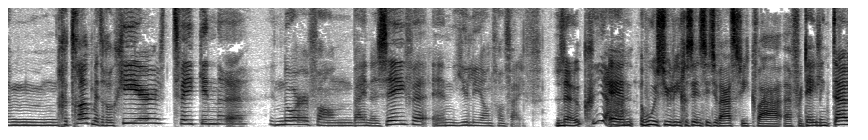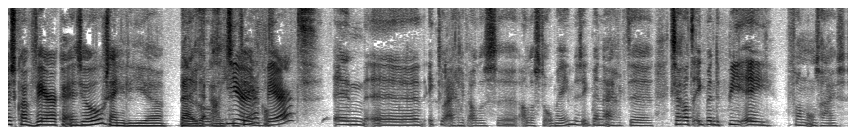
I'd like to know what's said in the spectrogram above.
um, getrouwd met Rogier, twee kinderen, Noor van bijna zeven en Julian van vijf. Leuk. Ja. En hoe is jullie gezinssituatie qua verdeling thuis, qua werken en zo? Zijn jullie beide Rogier aan het werk? werkt en uh, ik doe eigenlijk alles, alles eromheen. Dus ik ben eigenlijk de, ik zeg altijd, ik ben de PA van ons huis.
